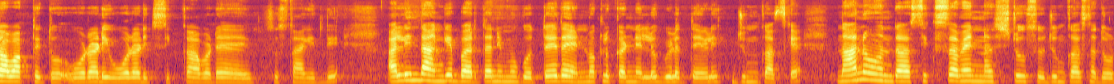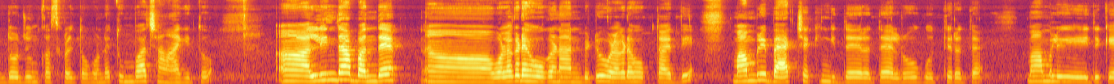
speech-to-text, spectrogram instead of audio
ದಾವಾಗ್ತಿತ್ತು ಓಡಾಡಿ ಓಡಾಡಿ ಸಿಕ್ಕಾಬಟ್ಟೆ ಸುಸ್ತಾಗಿದ್ವಿ. ಅಲ್ಲಿಂದ ಹಂಗೆ ಬರ್ತಾ ನಿಮಗೆ ಗೊತ್ತೇ ಇದೆ, ಹೆಣ್ಮಕ್ಳು ಕಣ್ಣು ಎಲ್ಲೂ ಬೀಳುತ್ತೆ ಹೇಳಿ ಜುಮ್ಕಾಸ್ಗೆ ನಾನು ಒಂದು ಸಿಕ್ಸ್ ಸೆವೆನ್ನಷ್ಟು ಸು ಜುಮ್ಕಾಸ್ನ ದೊಡ್ಡ ದೊಡ್ಡ ಜುಮ್ಕಾಸ್ಗಳು ತೊಗೊಂಡೆ. ತುಂಬ ಚೆನ್ನಾಗಿತ್ತು. ಅಲ್ಲಿಂದ ಬಂದೆ ಒಳಗಡೆ ಹೋಗೋಣ ಅಂದ್ಬಿಟ್ಟು ಒಳಗಡೆ ಹೋಗ್ತಾ ಇದ್ವಿ. ಮಾಮೂಲಿ ಬ್ಯಾಗ್ ಚೆಕಿಂಗ್ ಇದ್ದೇ ಇರುತ್ತೆ, ಎಲ್ರಿಗೂ ಗೊತ್ತಿರುತ್ತೆ. ಮಾಮೂಲಿ ಇದಕ್ಕೆ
